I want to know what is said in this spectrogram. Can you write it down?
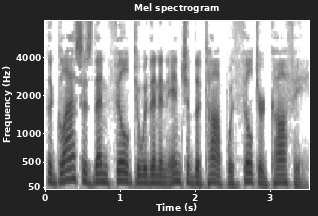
The glass is then filled to within an inch of the top with filtered coffee.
